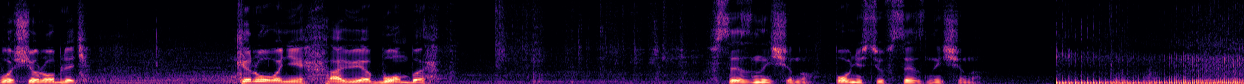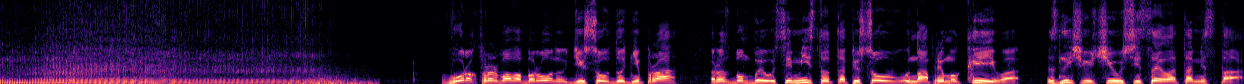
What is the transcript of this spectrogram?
ось що роблять керовані авіабомби. Все знищено, повністю все знищено. Ворог прорвав оборону, дійшов до Дніпра, розбомбив усе місто та пішов у напрямок Києва, знищуючи усі села та міста.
